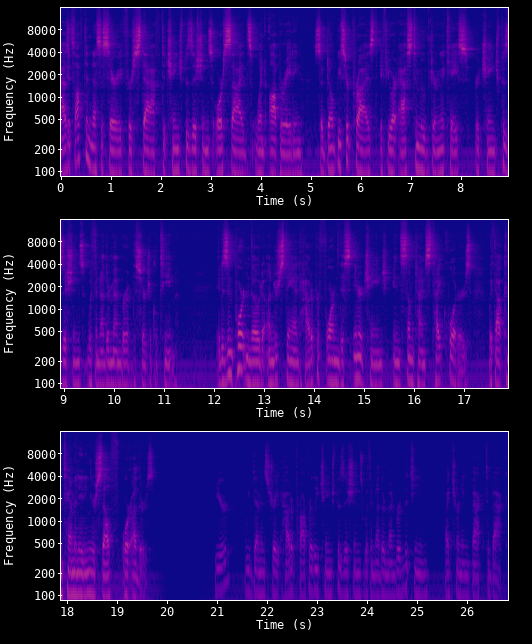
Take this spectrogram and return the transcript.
As it's often necessary for staff to change positions or sides when operating, so don't be surprised if you are asked to move during a case or change positions with another member of the surgical team. It is important, though, to understand how to perform this interchange in sometimes tight quarters without contaminating yourself or others. Here, we demonstrate how to properly change positions with another member of the team by turning back to back.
